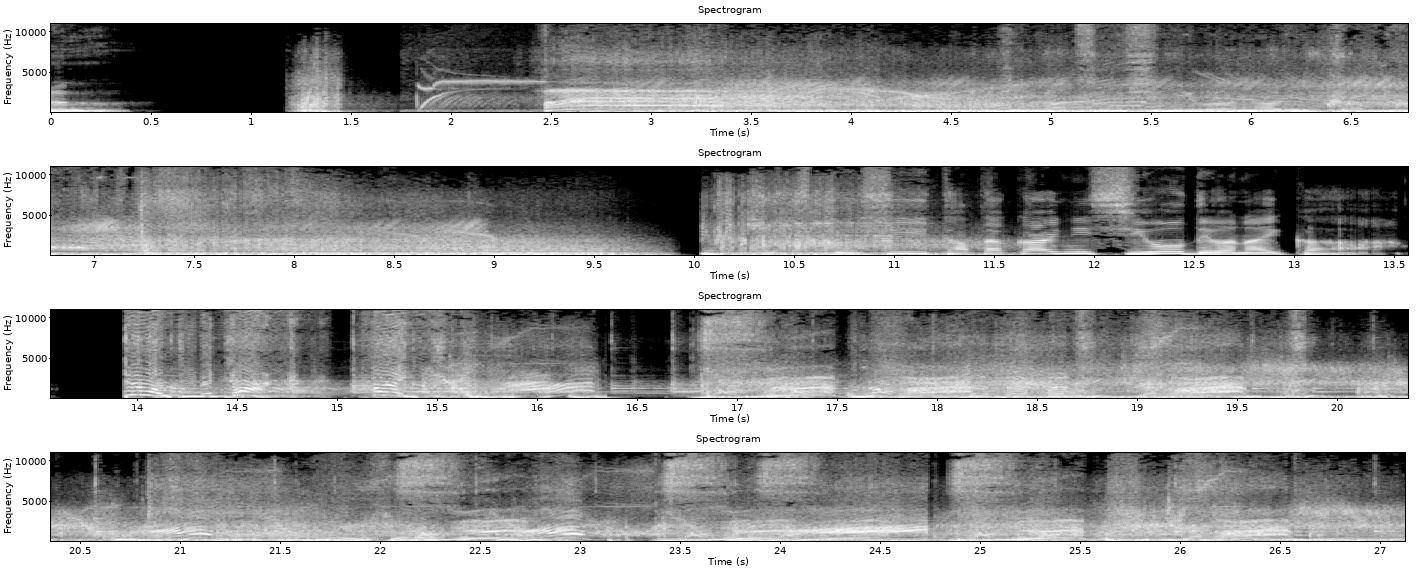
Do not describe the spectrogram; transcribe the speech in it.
うん。はあ暇つぶしにはなるか。美しい戦いにしようではないか。Ultimate attack! Fight! ス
